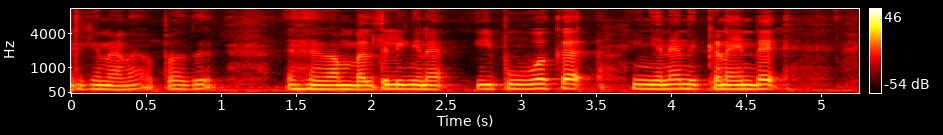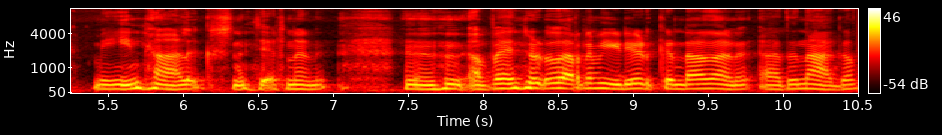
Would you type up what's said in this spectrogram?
ഇരിക്കുന്നതാണ്. അപ്പോൾ അത് അമ്പലത്തിൽ ഇങ്ങനെ ഈ പൂവൊക്കെ ഇങ്ങനെ നിൽക്കണതിന്റെ മെയിൻ ആൾ കൃഷ്ണൻ ചേട്ടനാണ് അപ്പോൾ എന്നോട് പറഞ്ഞ വീഡിയോ എടുക്കേണ്ടതാണ് അത് നാഗം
